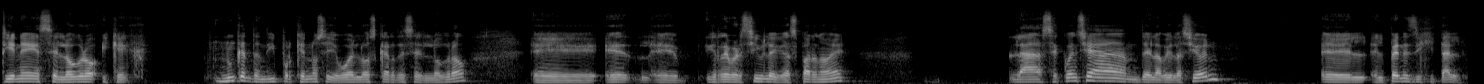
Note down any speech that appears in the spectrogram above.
tiene ese logro y que nunca entendí por qué no se llevó el Oscar de ese logro? Eh, eh, Irreversible Gaspar Noé. La secuencia de la violación, el, el pene es digital.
